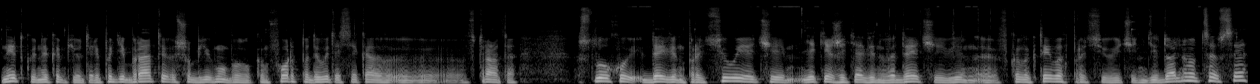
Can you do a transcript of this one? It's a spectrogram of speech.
ниткою на комп'ютері, підібрати, щоб йому було комфорт, подивитися, яка е, втрата слуху, де він працює, чи яке життя він веде, чи він е, в колективах працює, чи індивідуально. Ну, це все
